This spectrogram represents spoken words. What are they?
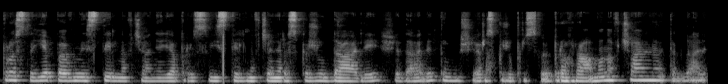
Просто є певний стиль навчання. Я про свій стиль навчання розкажу далі, ще далі, тому що я розкажу про свою програму навчальну і так далі.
